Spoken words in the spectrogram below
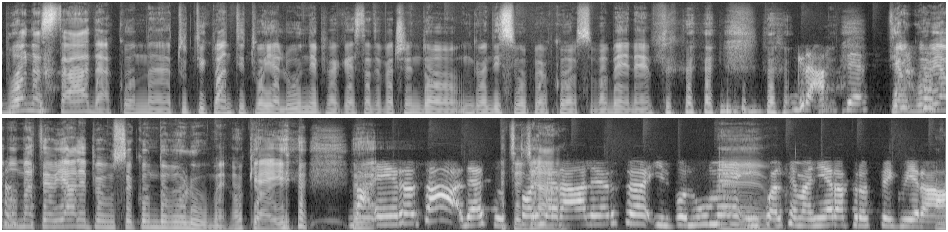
buona strada con eh, tutti quanti i tuoi alunni perché state facendo un grandissimo percorso, va bene? Grazie. Ti auguriamo materiale per un secondo volume, ok? Ma in realtà adesso spoiler alert e-commerce il volume Eh, in qualche maniera proseguirà,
